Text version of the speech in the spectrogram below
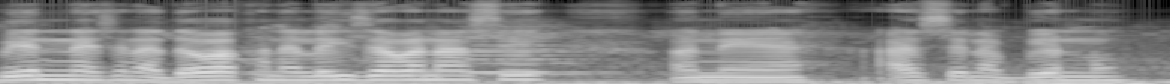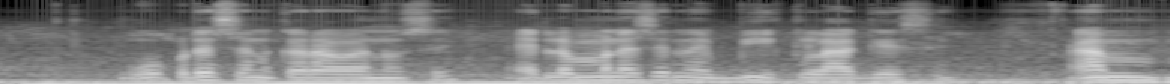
બેનને છે ને દવાખાને લઈ જવાના છે અને આ છે ને બેનનું ઓપરેશન કરાવવાનું છે. એટલે મને છે ને બીક લાગે છે. આમ,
